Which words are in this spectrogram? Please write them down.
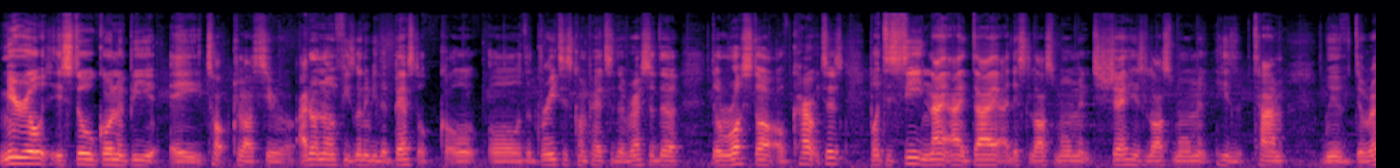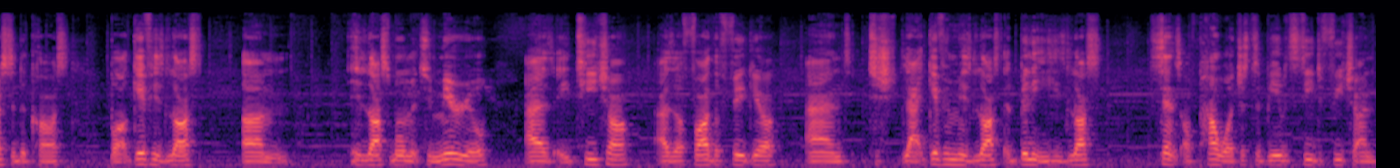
Mirio is still going to be a top class hero. I don't know if he's going to be the best or, or, or the greatest compared to the rest of the the roster of characters, but to see Night Eye die at this last moment, to share his last moment, his time with the rest of the cast, but give his last um his last moment to Mirio as a teacher as a father figure and to like give him his last ability, his last sense of power, just to be able to see the future and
